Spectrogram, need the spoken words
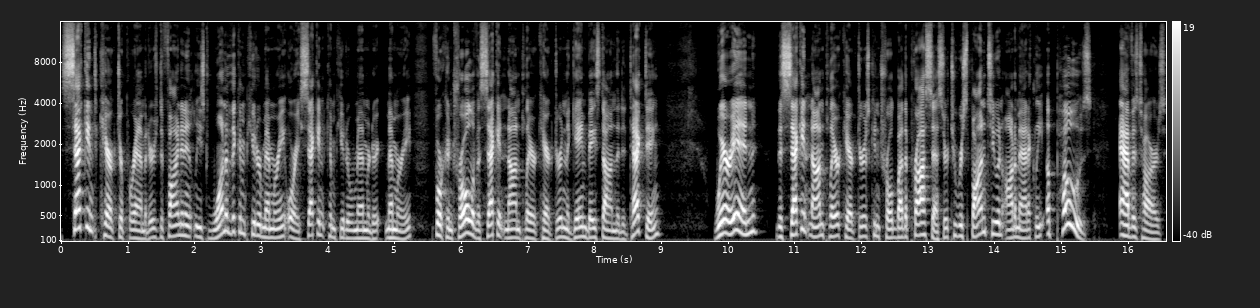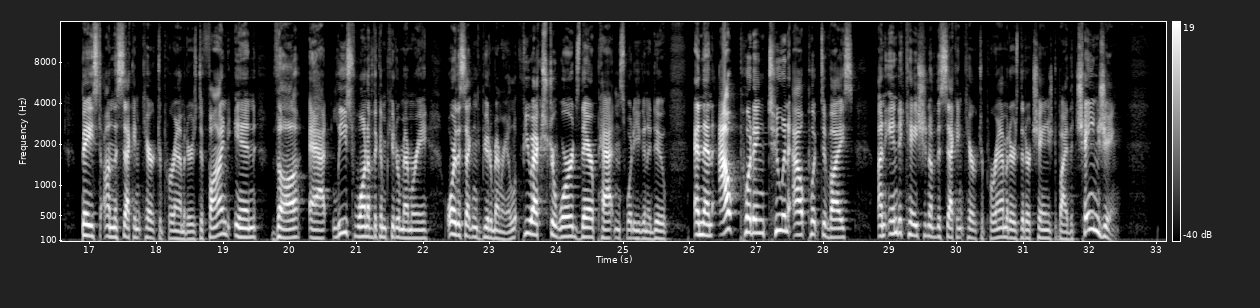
Second character parameters defined in at least one of the computer memory or a second computer memory for control of a second non player character in the game based on the detecting, wherein the second non player character is controlled by the processor to respond to and automatically oppose avatars based on the second character parameters defined in the at least one of the computer memory or the second computer memory. A few extra words there, patents, what are you going to do? And then outputting to an output device an indication of the second character parameters that are changed by the changing.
